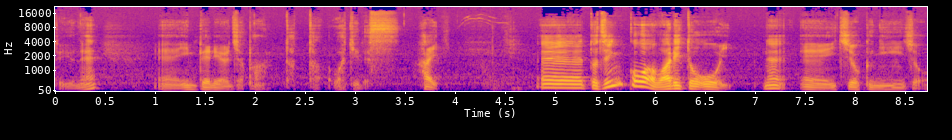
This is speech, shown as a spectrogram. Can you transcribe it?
というね、え、インペリアルジャパンだったわけです。はい。えーと、人口は割と多い、ね。えー、1億人以上、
